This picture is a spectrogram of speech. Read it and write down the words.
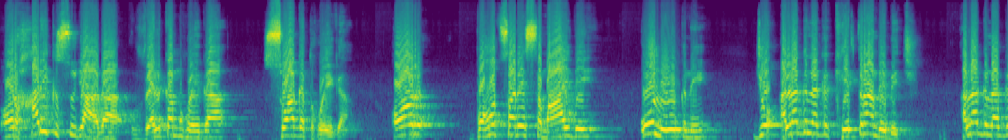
ਔਰ ਹਰ ਇੱਕ ਸੁਝਾਅ ਦਾ ਵੈਲਕਮ ਹੋਏਗਾ, ਸਵਾਗਤ ਹੋਏਗਾ ਔਰ ਬਹੁਤ ਸਾਰੇ ਸਮਾਜ ਦੇ ਉਹ ਲੋਕ ਨੇ ਜੋ ਅਲੱਗ-ਅਲੱਗ ਖੇਤਰਾਂ ਦੇ ਵਿੱਚ, ਅਲੱਗ-ਅਲੱਗ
